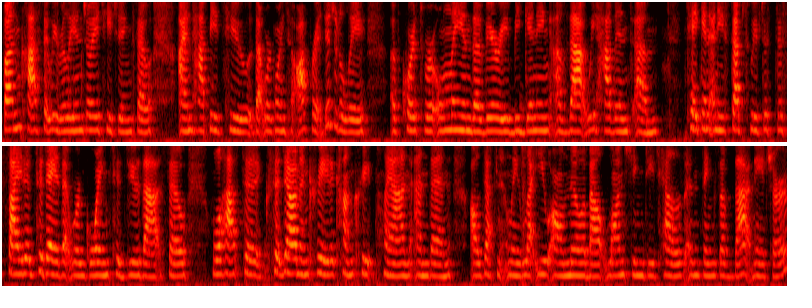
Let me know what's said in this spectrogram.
fun class that we really enjoy teaching. So I'm happy to that we're going to offer it digitally. Of course, we're only in the very beginning of that. We haven't um, taken any steps. We've just decided today that we're going to do that. So we'll have to sit down and create a concrete plan and then I'll definitely let you all know about launching details and things of that nature.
